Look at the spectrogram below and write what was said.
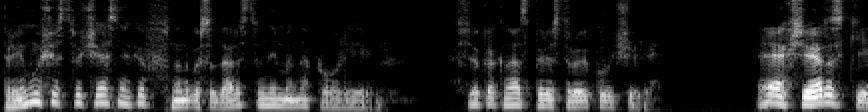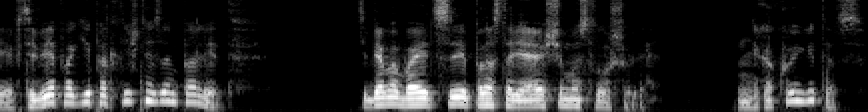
Преимущество участников над государственной монополией. Все, как нас перестройку учили. Эх, Черский, в тебе погиб отличный замполит. Тебя бы бойцы по-настоящему слушали. Никакой агитации.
